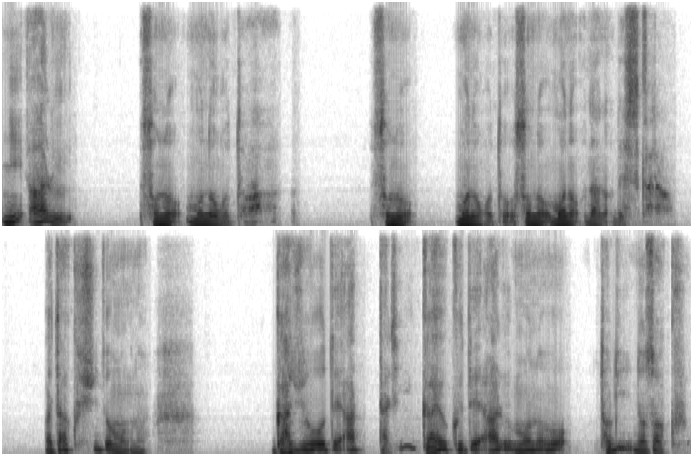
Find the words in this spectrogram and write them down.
にあるその物事はその物事そのものなのですから。私どもの牙城であったり外欲であるものを取り除く。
